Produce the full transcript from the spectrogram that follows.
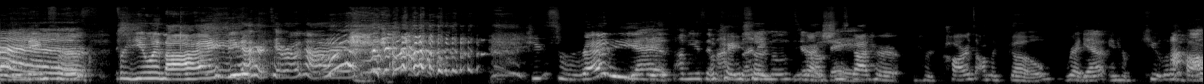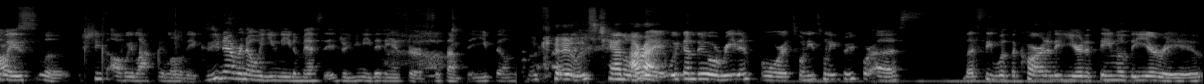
a reading for for you and I? She got her tarot card. She's ready. yes, I'm using Okay, my so Moon yeah, tarot she's got her her cards on the go, ready Yep. in her cute little I'm box. always look. She's always locked and loaded because you never know when you need a message or you need an answer to something. You feel me? Okay, let's channel. All right, we're gonna do a reading for 2023 for us. Let's see what the card of the year, the theme of the year is.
